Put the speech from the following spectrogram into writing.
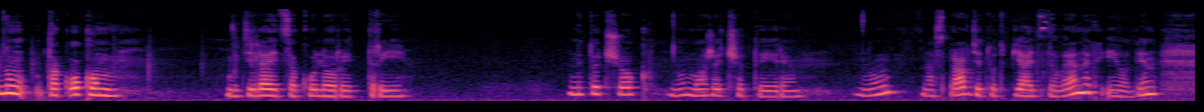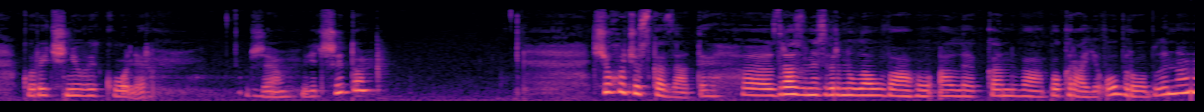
Ну, так, оком виділяється кольори 3 ниточок, ну, може, 4. Ну, насправді тут 5 зелених і один коричневий колір. Вже відшито. Що хочу сказати, Е, зразу не звернула увагу, але канва по краю оброблена.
